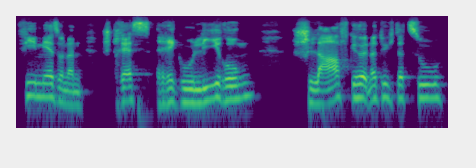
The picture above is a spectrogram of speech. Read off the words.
viel mehr, sondern Stressregulierung. Schlaf gehört natürlich dazu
